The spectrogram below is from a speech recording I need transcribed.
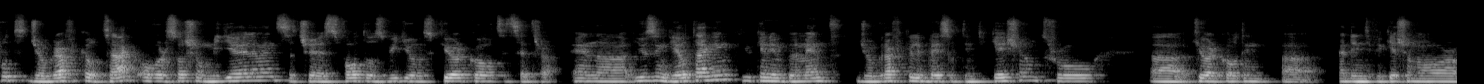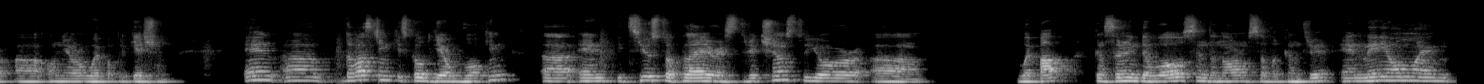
put geographical tag over social media elements such as photos, videos, QR codes, etc. And uh, using geotagging, you can implement geographically based authentication through uh, QR code in, uh, identification or uh, on your web application. And the last thing is called geo-blocking, and it's used to apply restrictions to your web app concerning the laws and the norms of a country. And many online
